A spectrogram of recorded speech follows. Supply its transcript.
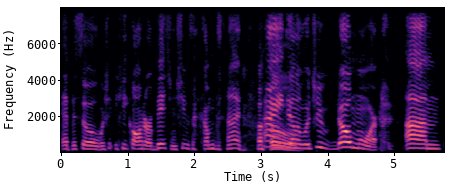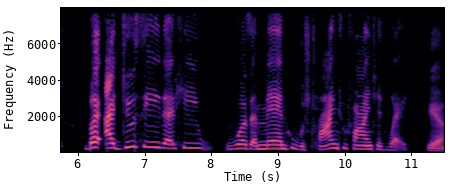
episode where she, he called her a bitch and she was like, "I'm done. I ain't Oh. dealing with you no more." Um, but I do see that he was a man who was trying to find his way Yeah.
